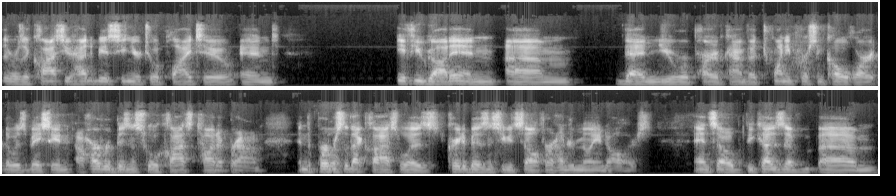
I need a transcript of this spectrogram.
there was a class you had to be a senior to apply to. And if you got in, um, then you were part of kind of a 20 person cohort that was basically a Harvard Business School class taught at Brown. And the purpose of that class was create a business you could sell for $100 million. And so, because of um,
